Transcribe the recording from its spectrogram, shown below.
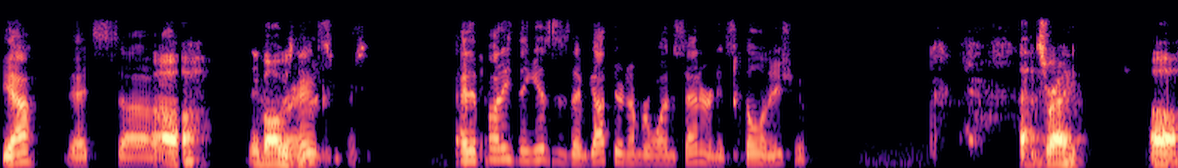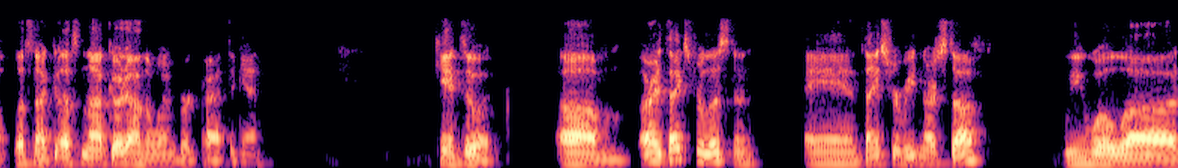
Yeah, it's. Uh, oh, they've always needed. And the funny thing is, is they've got their number one center, and it's still an issue. That's right. Oh, let's not let's not go down the Wennberg path again. Can't do it. Um, all right, thanks for listening, and thanks for reading our stuff. We will uh,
